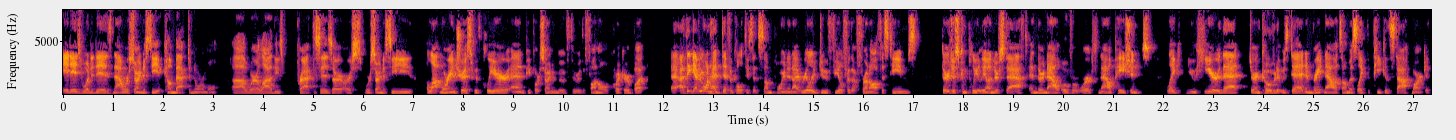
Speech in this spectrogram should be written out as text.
it is what it is. Now we're starting to see it come back to normal, uh, where a lot of these practices are, are we're starting to see a lot more interest with Kleer, and people are starting to move through the funnel quicker. But I think everyone had difficulties at some point, and I really do feel for the front office teams. They're just completely understaffed, and they're now overworked. Now patients like you hear that during COVID it was dead, and right now it's almost like the peak of the stock market.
